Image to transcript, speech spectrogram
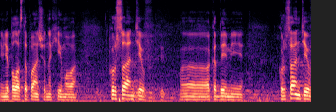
імені Павла Степановича Нахімова, курсантів е, Академії, курсантів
